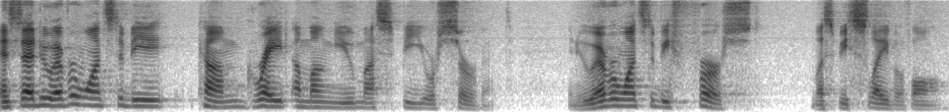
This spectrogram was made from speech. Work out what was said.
Instead, whoever wants to become great among you must be your servant. And whoever wants to be first must be slave of all.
